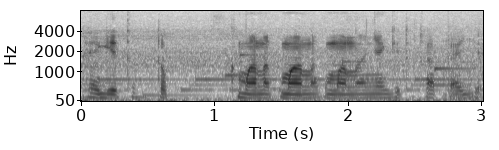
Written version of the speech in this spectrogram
kayak gitu untuk ke mana ke mana ke mananya gitu capek aja.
